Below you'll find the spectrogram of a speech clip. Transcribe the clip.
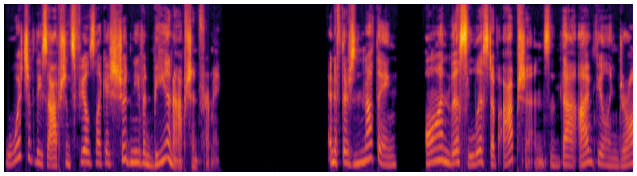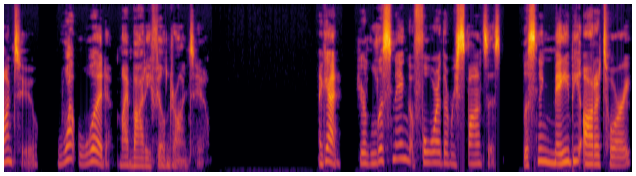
Which of these options feels like it shouldn't even be an option for me? And if there's nothing on this list of options that I'm feeling drawn to, what would my body feel drawn to? Again, you're listening for the responses. Listening may be auditory,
